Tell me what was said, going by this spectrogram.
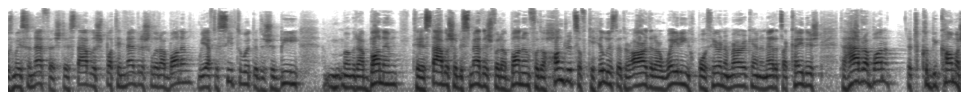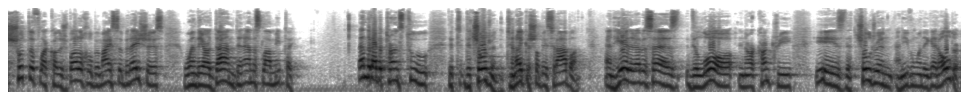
was Meisa Nefesh to establish Batim Medrash Rabbanim. We have to see to it that there should be mm, mm, Rabbanim to establish a Bismedrash for Rabbanim for the hundreds of Kehillis that there are that are waiting both here in America and in Eretz HaKadosh to have Rabbanim that could become a shutuf like Kadosh Baruch Hu b'Maisa when they are done in Emes Mitay. Then the Rebbe turns to the, the children, the Tanaika Shal Rabban. And here the Rebbe says the law in our country is that children, and even when they get older,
